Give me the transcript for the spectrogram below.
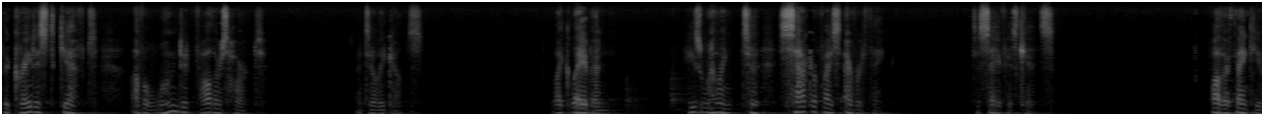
the greatest gift of a wounded father's heart, until he comes. Like Laban, He's willing to sacrifice everything to save his kids. Father, thank you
